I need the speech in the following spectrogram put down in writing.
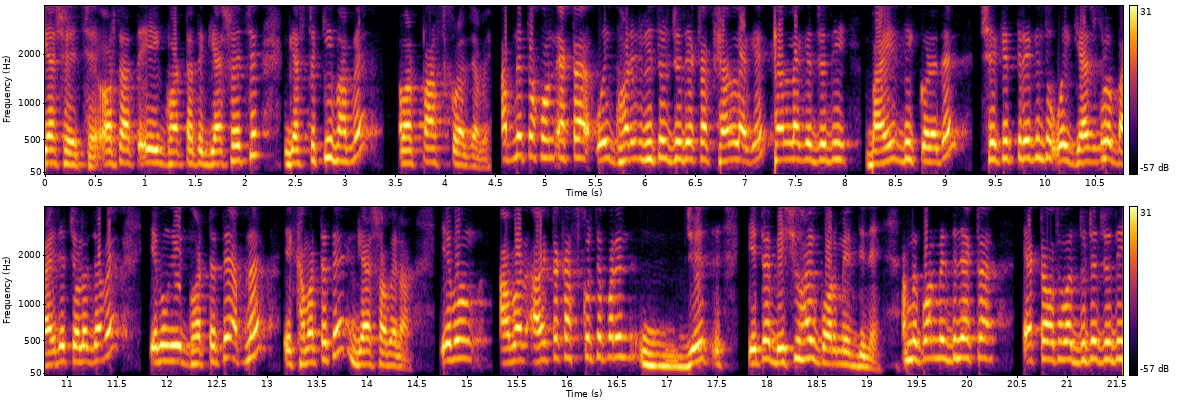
গ্যাস হয়েছে। অর্থাৎ এই ঘরটাতে গ্যাস হয়েছে। গ্যাসটা কীভাবে আমার পাস করা যাবে। আপনি তখন একটা ওই ঘরের ভিতর যদি একটা ফ্যান লাগে ফ্যান লাগে যদি বাহির দিক করে দেন, সেক্ষেত্রে কিন্তু ওই গ্যাসগুলো বাইরে চলে যাবে এবং এই ঘরটাতে আপনার, এই খামারটাতে গ্যাস হবে না। এবং আবার আরেকটা কাজ করতে পারেন, যে এটা বেশি হয় গরমের দিনে। আপনি গরমের দিনে একটা একটা অথবা দুটো যদি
